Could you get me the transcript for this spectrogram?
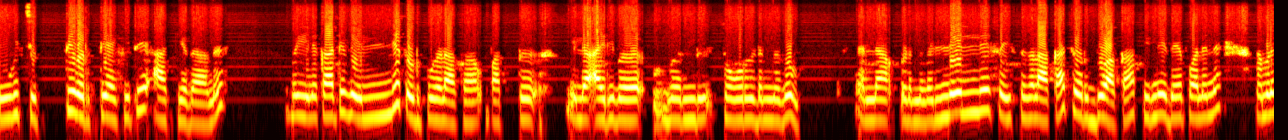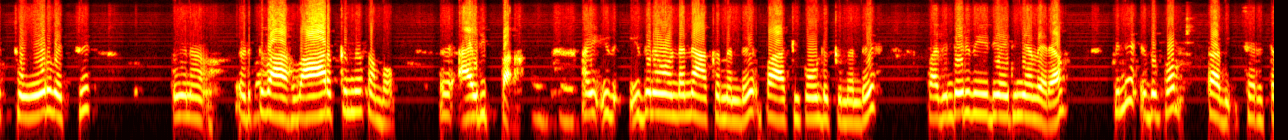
ഊവി ചുറ്റി വൃത്തിയാക്കിയിട്ട് ആക്കിയതാണ്. അപ്പൊ ഇതിനെക്കാട്ടി വലിയ തുടുപ്പുകളാക്കാം. പത്ത് ഇല്ല അരി വെന്ത് ചോറിടുന്നതും എല്ലാം ഇടുന്നത്. വലിയ വലിയ സൈസുകളാക്കാം ചെറുതും ആക്കാം. പിന്നെ ഇതേപോലെ തന്നെ നമ്മൾ ചോറ് വെച്ച് ഇങ്ങനെ എടുത്ത് വാ വാർക്കുന്ന സംഭവം. അരിപ്പ. ഇത് ഇതിനെ കൊണ്ട് തന്നെ ആക്കുന്നുണ്ട് ഇപ്പൊ ആക്കിക്കൊണ്ട് നിൽക്കുന്നുണ്ട് അപ്പൊ അതിന്റെ ഒരു വീഡിയോ ആയിട്ട് ഞാൻ വരാം. പിന്നെ ഇതിപ്പം തവി ചിരട്ട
